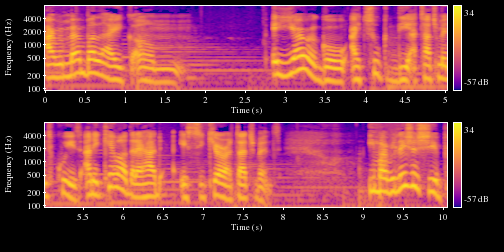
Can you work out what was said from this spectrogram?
I remember like um a year ago, I took the attachment quiz and it came out that I had a secure attachment. In my relationship,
